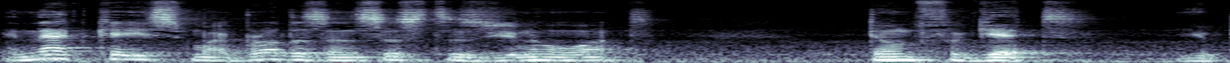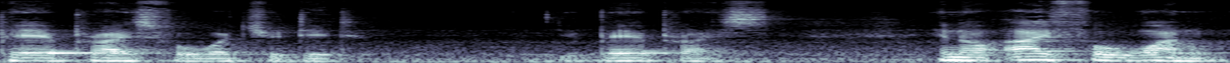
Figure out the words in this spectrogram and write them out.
in that case, my brothers and sisters, you know what? Don't forget, you pay a price for what you did. You pay a price. You know, I for one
